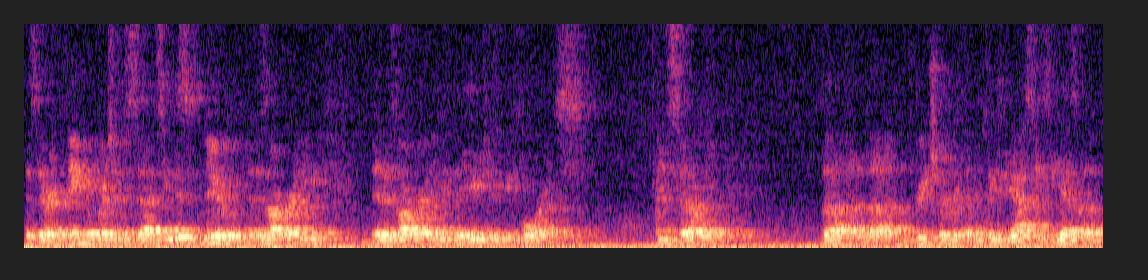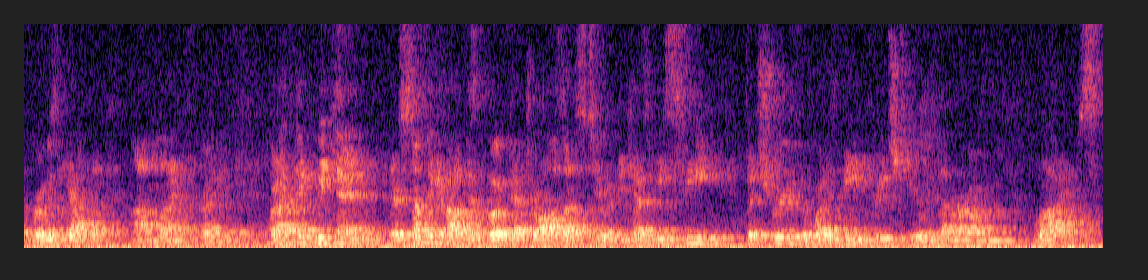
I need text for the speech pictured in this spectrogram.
Is there a thing of which it said, see, this is new. It is already, it is already in the ages before us. And so the the preacher within Ecclesiastes, he has a rosy outlook on life, right? But I think we can there's something about this book that draws us to it because we see the truth of what is being preached here within our own lives.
